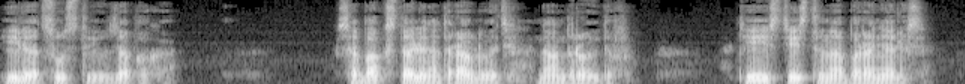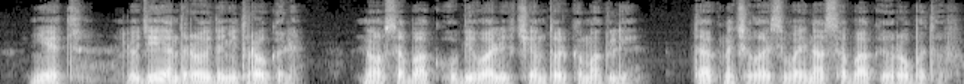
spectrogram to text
или отсутствию запаха. Собак стали натравливать на андроидов. Те, естественно, оборонялись. Нет, людей андроиды не трогали, но собак убивали чем только могли. Так началась война собак и роботов.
